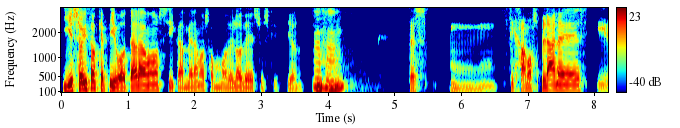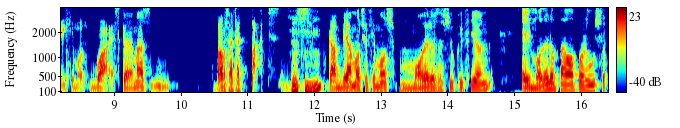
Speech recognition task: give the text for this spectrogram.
y eso hizo que pivotáramos y cambiáramos a un modelo de suscripción. Entonces mm, fijamos planes y dijimos Buah, es que además mm, vamos a hacer packs entonces cambiamos hicimos modelos de suscripción el modelo pago por uso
